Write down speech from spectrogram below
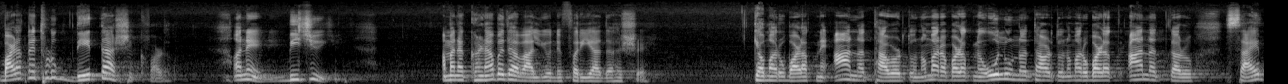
બાળકને થોડુંક દેતા શીખવાડો. અને બીજી આમાંના ઘણા બધા વાલીઓને ફરિયાદ હશે કે અમારું બાળકને આ નથી આવડતું અમારા બાળકને ઓલું નથી આવડતું અમારું બાળક આ નથી કરો સાહેબ,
